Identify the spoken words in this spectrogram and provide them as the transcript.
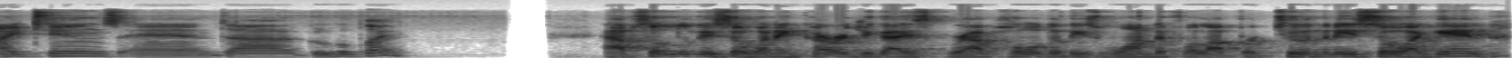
iTunes and uh, Google Play. Absolutely. So I want to encourage you guys grab hold of these wonderful opportunities. So again,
